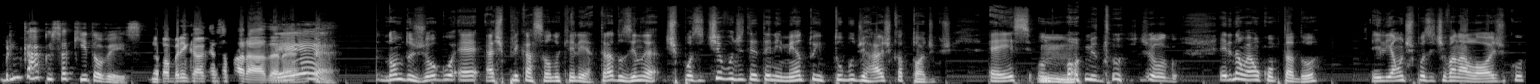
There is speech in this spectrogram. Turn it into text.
brincar com isso aqui, talvez. Dá para brincar com essa parada, é. né? É. O nome do jogo é a explicação do que ele é. Traduzindo, é dispositivo de entretenimento em tubo de raios catódicos. É esse o hum. nome do jogo. Ele não é um computador, ele é um dispositivo analógico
